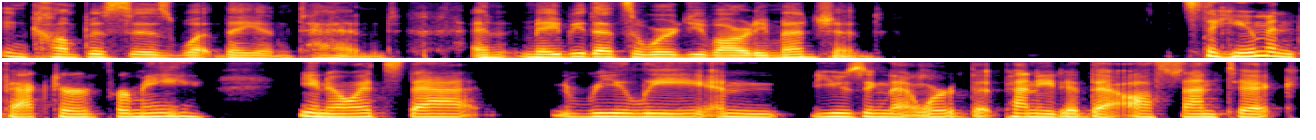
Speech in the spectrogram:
encompasses what they intend? And maybe that's a word you've already mentioned it's the human factor for me. You know, it's that really, and using that word that Penny did, that authentic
